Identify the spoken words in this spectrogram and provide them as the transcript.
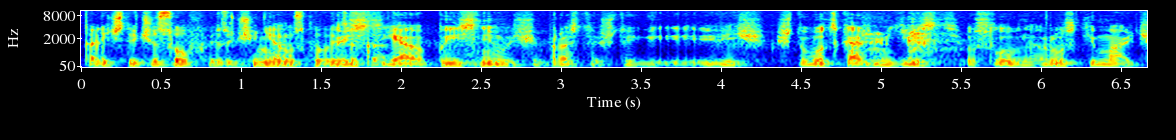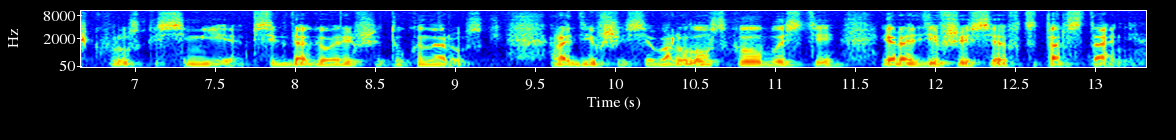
количестве часов изучения да, русского языка. Есть я поясню очень простую что, вещь, что вот, скажем, есть условно русский мальчик в русской семье, всегда говоривший только на русский, родившийся в Орловской области и родившийся в Татарстане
